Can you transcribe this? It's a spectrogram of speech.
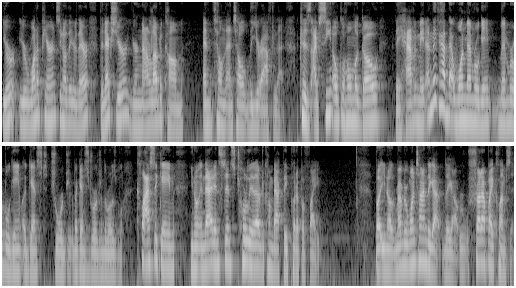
your your one appearance you know that you're there the next year you're not allowed to come until until the year after that because I've seen Oklahoma go they haven't made, and they've had that one memorable game, memorable game against Georgia, against Georgia in the Rose Bowl. Classic game. You know, in that instance, totally allowed to come back. They put up a fight. But you know, remember one time they got they got shut out by Clemson.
